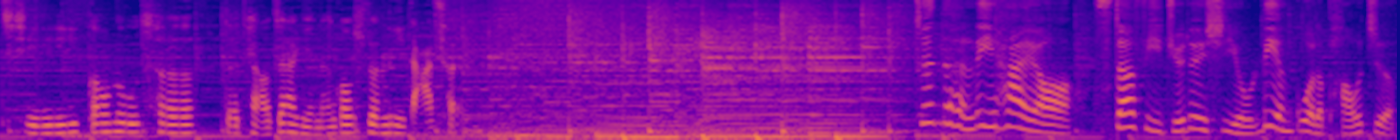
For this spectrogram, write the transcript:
骑公路车的挑战也能够顺利达成。真的很厉害哦，Stuffy 绝对是有练过的跑者，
